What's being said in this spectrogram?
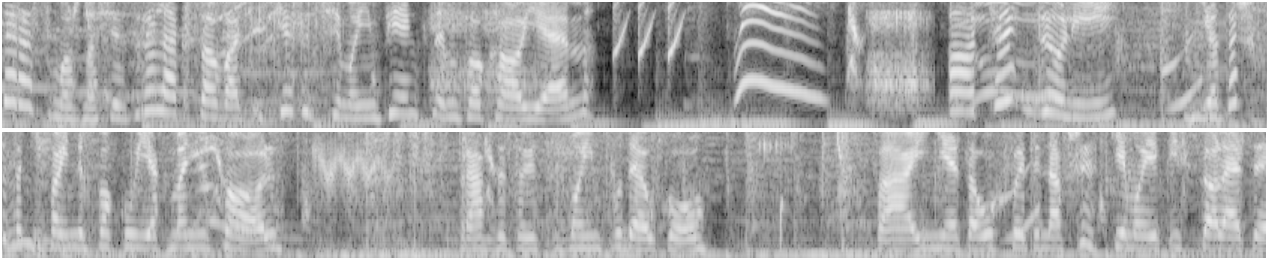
Teraz można się zrelaksować i cieszyć się moim pięknym pokojem. O, cześć Julie! Ja też chcę taki fajny pokój jak ma Nicole. Sprawdzę, co jest w moim pudełku. Fajnie, to uchwyty na wszystkie moje pistolety.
